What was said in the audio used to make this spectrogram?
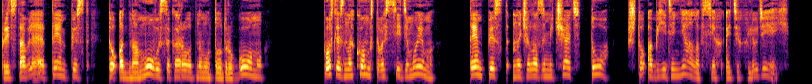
представляя Темпест то одному высокородному, то другому. После знакомства с седьмым Темпест начала замечать то, что объединяло всех этих людей.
